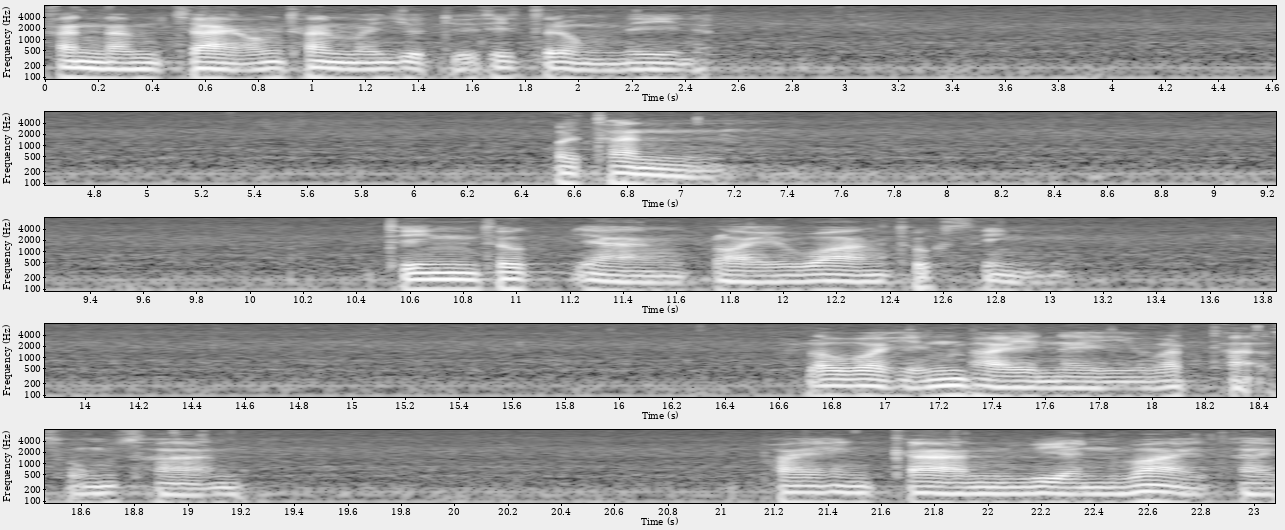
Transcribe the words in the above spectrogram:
ท่านนำใจของท่านมาหยุดอยู่ที่ตรงนี้นะว่าท่าน ทิ้งทุกอย่างปล่อยวางทุกสิ่ง เราว่าเห็นภัยในวัฏสงสาร ภัยแห่งการเวียนว่ายตาย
